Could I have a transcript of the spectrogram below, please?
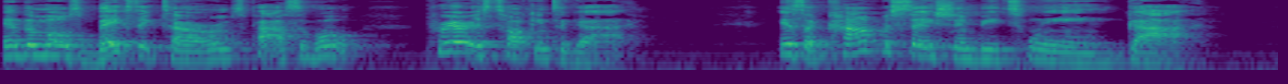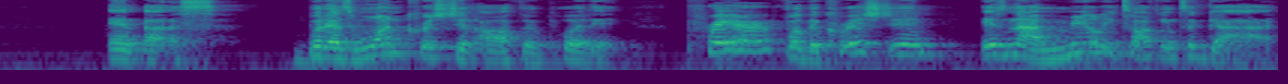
In the most basic terms possible, prayer is talking to God. It's a conversation between God and us. But as one Christian author put it, prayer for the Christian is not merely talking to God,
